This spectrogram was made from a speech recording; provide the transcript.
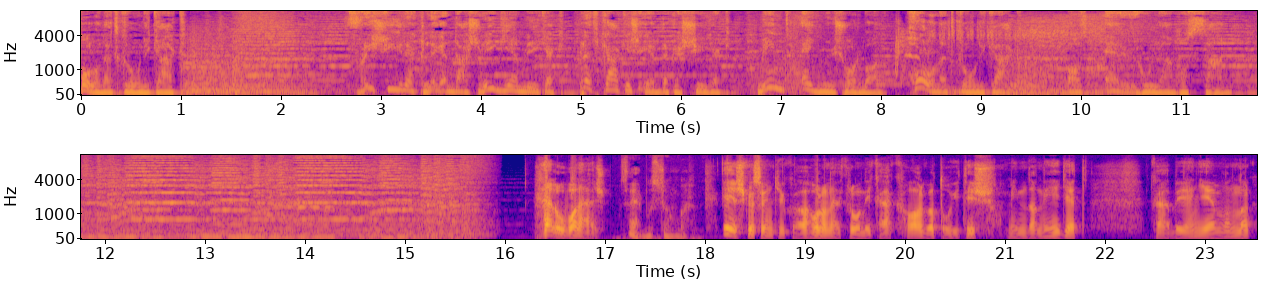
Holonet Krónikák Friss hírek, legendás régi emlékek, pletykák és érdekességek. Mind egy műsorban. Holonet Krónikák. Az erő hullám hosszán. Hello Balázs! Szerbusz Csongor! És köszöntjük a Holonet Krónikák hallgatóit is, mind a négyet, kb. ennyien vannak,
